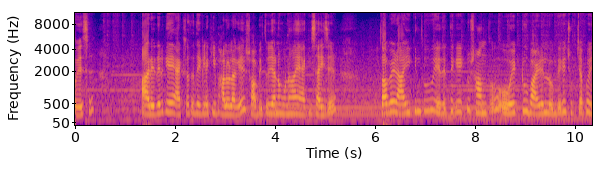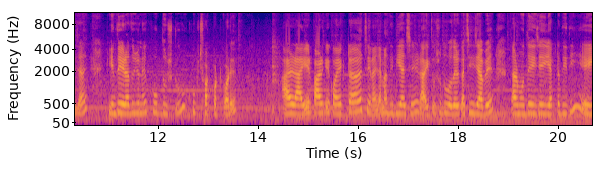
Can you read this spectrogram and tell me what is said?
রয়েছে। আর এদেরকে একসাথে দেখলে কি ভালো লাগে, সবই তো যেন মনে হয় একই সাইজের তবে রাই কিন্তু এদের থেকে একটু শান্ত, ও একটু বাইরের লোক দেখে চুপচাপ হয়ে যায়। কিন্তু এরা দুজনে খুব দুষ্টু, খুব ছটপট করে। আর রাইয়ের পার্কে কয়েকটা চেনা জানা দিদি আছে। রাই তো শুধু ওদের কাছেই যাবে। তার মধ্যে এই যে এই একটা দিদি, এই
